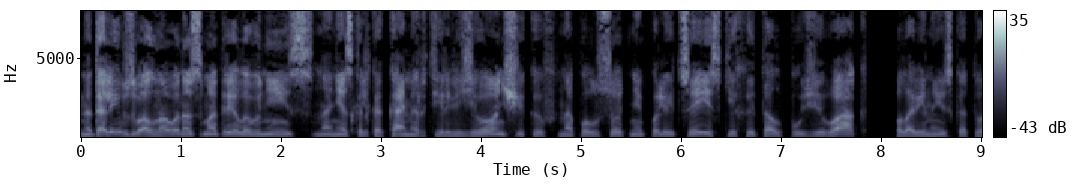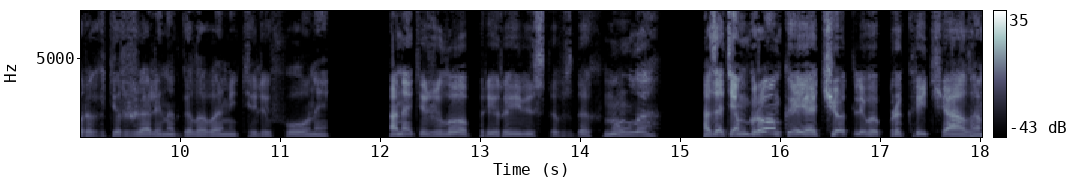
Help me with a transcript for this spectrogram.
Натали взволнованно смотрела вниз на несколько камер телевизионщиков, на полсотни полицейских и толпу зевак, половина из которых держали над головами телефоны. Она тяжело, прерывисто вздохнула, а затем громко и отчетливо прокричала.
